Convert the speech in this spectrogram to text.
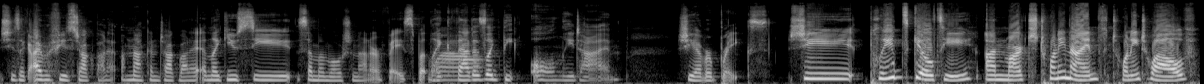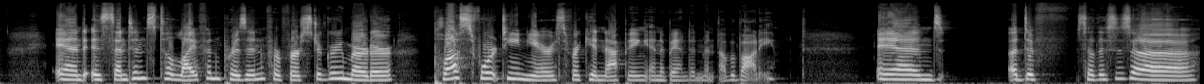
she's like I refuse to talk about it. I'm not going to talk about it. And like you see some emotion on her face but like that Wow. is like the only time she ever breaks. She pleads guilty on March 29th 2012 and is sentenced to life in prison for first degree murder plus 14 years for kidnapping and abandonment of a body. And a def- so this is a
